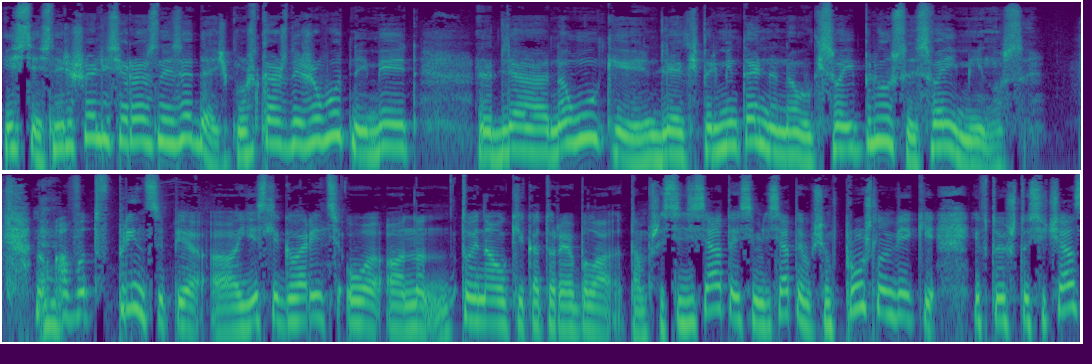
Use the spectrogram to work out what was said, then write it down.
естественно, решались и разные задачи, потому что каждое животное имеет для науки, для экспериментальной науки свои плюсы, свои минусы. Ну, а вот в принципе, а, если говорить о той науке, которая была там в 60-е, 70-е, в общем, в прошлом веке, и в той, что сейчас,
